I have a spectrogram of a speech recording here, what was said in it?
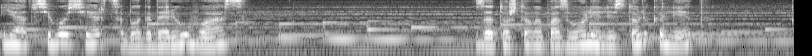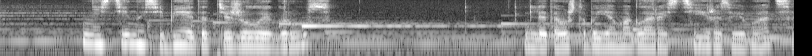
Я от всего сердца благодарю вас – за то, что вы позволили столько лет нести на себе этот тяжелый груз для того, чтобы я могла расти и развиваться.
